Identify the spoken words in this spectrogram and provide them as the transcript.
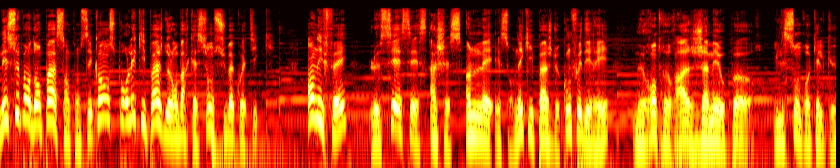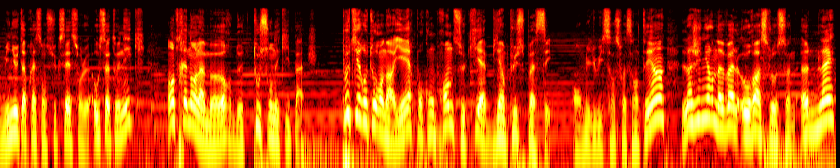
n'est cependant pas sans conséquence pour l'équipage de l'embarcation subaquatique. En effet, le CSS HS Hunley et son équipage de confédérés ne rentrera jamais au port. Il sombre quelques minutes après son succès sur le Housatonic, entraînant la mort de tout son équipage. Petit retour en arrière pour comprendre ce qui a bien pu se passer. En 1861, l'ingénieur naval Horace Lawson Hunley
